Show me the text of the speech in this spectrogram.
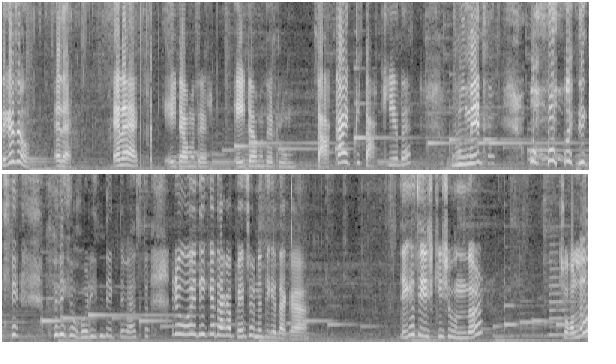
দেখেছ? এ দেখ এ দেখ, এইটা আমাদের এইটা আমাদের রুম টাকা একটু তাকিয়ে দেয় রুমে ওইদিকে ওইদিকে হরিণ দেখতে ব্যস্ত। আরে ওইদিকে টাকা পেছনের দিকে টাকা দেখেছিস কি সুন্দর? চলো।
